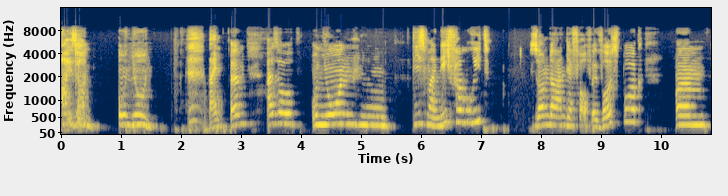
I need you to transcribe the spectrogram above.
Eisern. Union. Nein, ähm, also Union hm, diesmal nicht Favorit, sondern der VfL Wolfsburg. Ähm,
